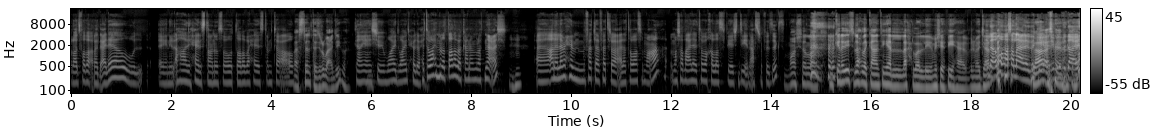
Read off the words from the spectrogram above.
ورائد فضاء رد عليه وال... يعني الأهالي حيل استانسوا والطلبه حيل استمتعوا. بس تجربة عجيبة. كان يعني شيء وايد وايد حلو. حتى واحد من الطلبة كان عمره 12 مهم. آه أنا للحين من فترة لفترة على تواصل معاه ما شاء الله عليه تو خلص PhD in astrophysics ما شاء الله. يمكن هذيك اللحظة كانت هي اللحظة اللي مشى فيها بالمجال. لا هو ما شاء الله عليه ذكي. يعني من البداية.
